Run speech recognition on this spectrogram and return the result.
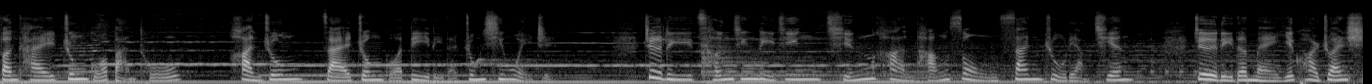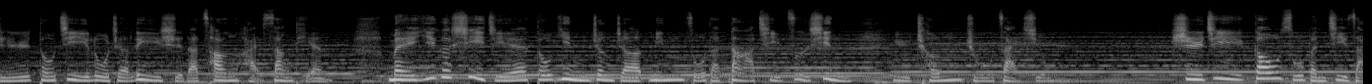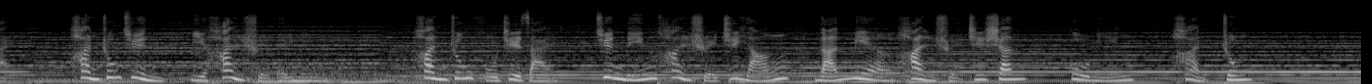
翻开中国版图，汉中在中国地理的中心位置。这里曾经历经秦汉唐宋三柱两千，这里的每一块砖石都记录着历史的沧海桑田。每一个细节都印证着民族的大气自信与成竹在胸。《史记·高祖本纪》载，汉中郡以汉水为名。《汉中府志》载，郡临汉水之阳，南面汉水之山，故名汉中。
